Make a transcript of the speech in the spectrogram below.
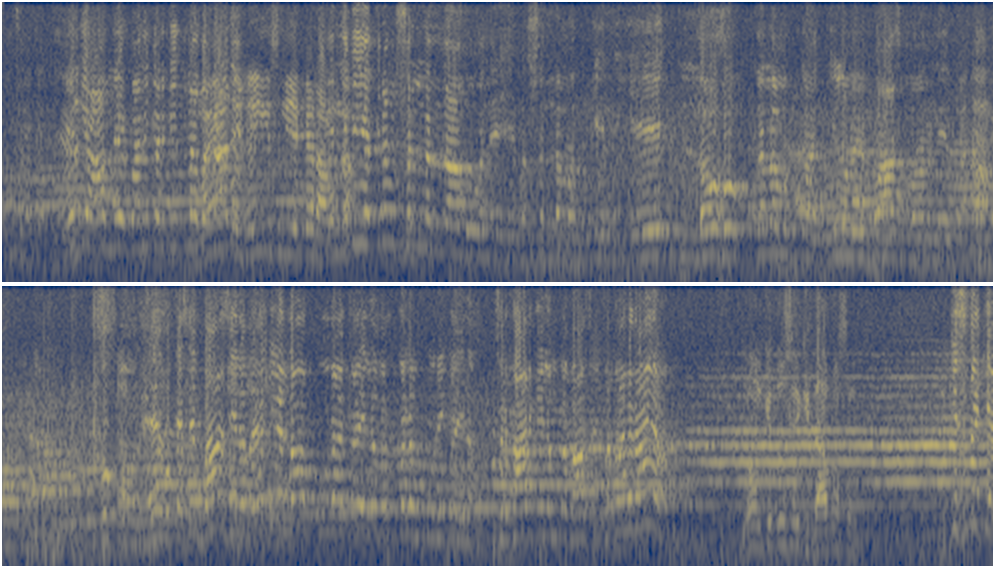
پوچھنا چاہتے ہیں کہ آپ مہربانی کر کے اتنا تو بتا تو دیں۔ یہی اس لیے کہہ رہا ہوں نبی اکرم صلی اللہ علیہ وسلم کے لیے لوح و قلم کا علم باز ماننے والا وہ کون ہے؟ وہ کہتے ہیں باز علم ہے یہ لوح پورا کا علم اور قلم پوری کا علم؟ سرکار کے علم کا باز ہے۔ فتوا لگائیں آپ۔ وہ ان کی دوسری کتابوں سے۔ کس میں کیا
